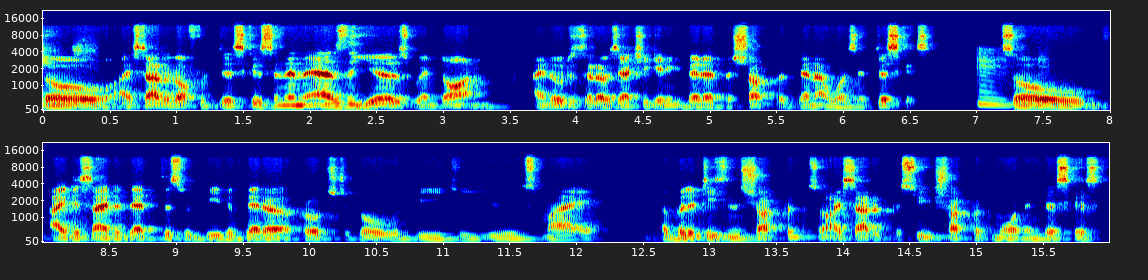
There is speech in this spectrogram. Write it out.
So I started off with discus, and then as the years went on, I noticed that I was actually getting better at the shot but then I was at discus. Mm. So I decided that this would be the better approach to go would be to use my abilities in shot put. So I started pursuing shot put more than discus.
